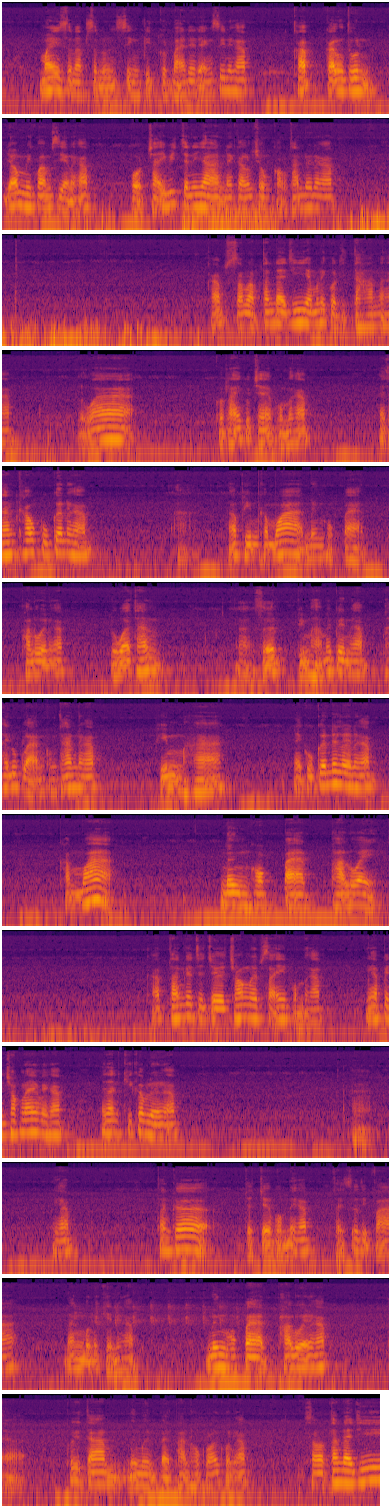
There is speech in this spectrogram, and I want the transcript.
ไม่สนับสนุนสิ่งผิดกฎหมายใดๆทั้งสิ้นนะครับ ครับ การลงทุนย่อมมีความเสี่ยงนะครับ โปรดใช้วิจารณญาณในการรับชมของท่านด้วยนะครับ ครับสำหรับท่านใดที่ยังไม่ได้กดติดตามนะครับ หรือว่ากดไลค์กดแชร์ผมนะครับ ให้ท่านเข้า Google นะครับแล้วพิมพ์คำว่า 168 พารวยนะครับ หรือว่าท่านเซิร์ชพิมพ์หาไม่เป็นครับ ให้ลูกหลานของท่านนะครับ พิมพ์หา ใน Google ได้เลยนะครับคำว่า 168 พารวย ครับท่านก็จะเจอช่องเว็บไซต์ผมนะครับนี่ครับเป็นช่องแรกเลยครับ ให้ท่านคลิกเข้าไปเลยครับนี่ครับ ท่านก็จะเจอผมนะครับ ใส่เสื้อสีฟ้า นั่งบนรถเข็นนะครับ 168 พารวยนะครับผู้ติดตาม 18,600 คนครับ สำหรับท่านใดที่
